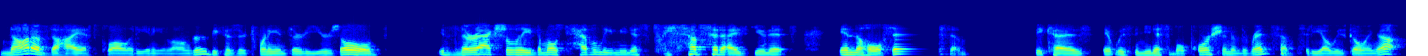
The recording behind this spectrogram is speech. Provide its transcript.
not of the highest quality any longer because they're 20 and 30 years old, they're actually the most heavily municipally subsidized units in the whole system because it was the municipal portion of the rent subsidy always going up.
